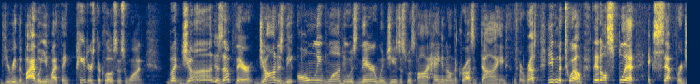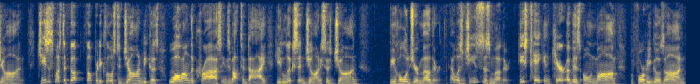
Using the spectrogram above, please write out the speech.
If you read the Bible, you might think Peter's the closest one. But John is up there. John is the only one who was there when Jesus was on, hanging on the cross, dying. The rest, even the 12, they had all split except for John. Jesus must have felt, felt pretty close to John because while on the cross and he's about to die, he looks at John. He says, John, Behold your mother. That was Jesus' mother. He's taken care of his own mom before he goes on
